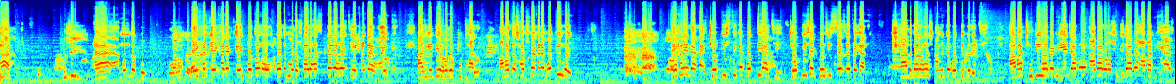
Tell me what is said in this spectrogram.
ভাত? খুশি? হ্যাঁ আনন্দ খুব। এইখানে এখানে এই প্রথম উদ্বোধন হলো সব হসপিটালে হয়েছে এখানটায় হয়নি। আজকে দিয়ে হলো খুব ভালো। আমরা তো সবসময় এখানে ভর্তি হই। এখানেই দেখায় চব্বিশ থেকে ভর্তি আছি। চব্বিশ পঁচিশ শেষ হতে গেল। সাতবার আমার স্বামীকে ভর্তি করেছি। আবার ছুটি হবে নিয়ে যাব আবার অসুবিধা হবে আবার নিয়ে আসব।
